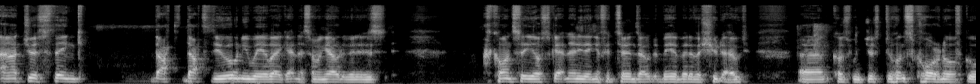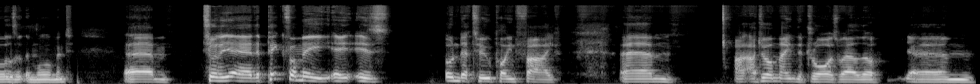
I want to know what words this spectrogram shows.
and I just think that that's the only way we're getting something out of it is I can't see us getting anything if it turns out to be a bit of a shootout because uh, we just don't score enough goals at the moment. Um, so the, yeah, the pick for me is under two point five. Um, I, I, don't mind the draw as well though. Um,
